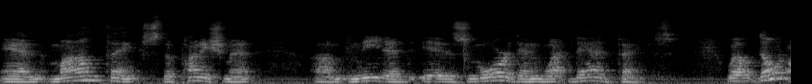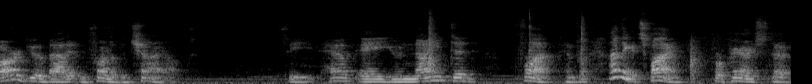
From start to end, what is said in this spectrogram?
and mom thinks the punishment um, needed is more than what dad thinks? Well, don't argue about it in front of the child. See, have a united front. And. I think it's fine for parents to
